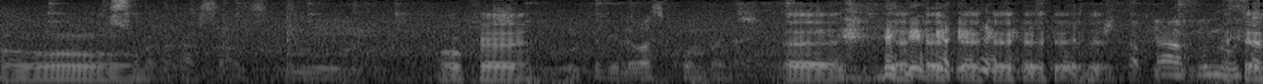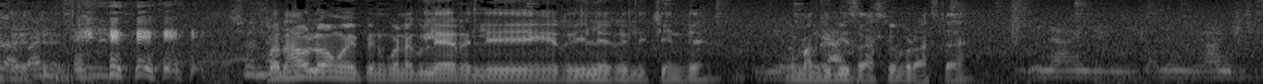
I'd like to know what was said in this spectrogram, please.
Oh, Isona kakasazi. yeah okay. yikho vele wasikhomba nje Eh. afuna uhlala bangiqini but how long have you been kona kule reli- reli- religion le noma ngibiza kahle ubrasta eh? mina nje ngiqale ngangithi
